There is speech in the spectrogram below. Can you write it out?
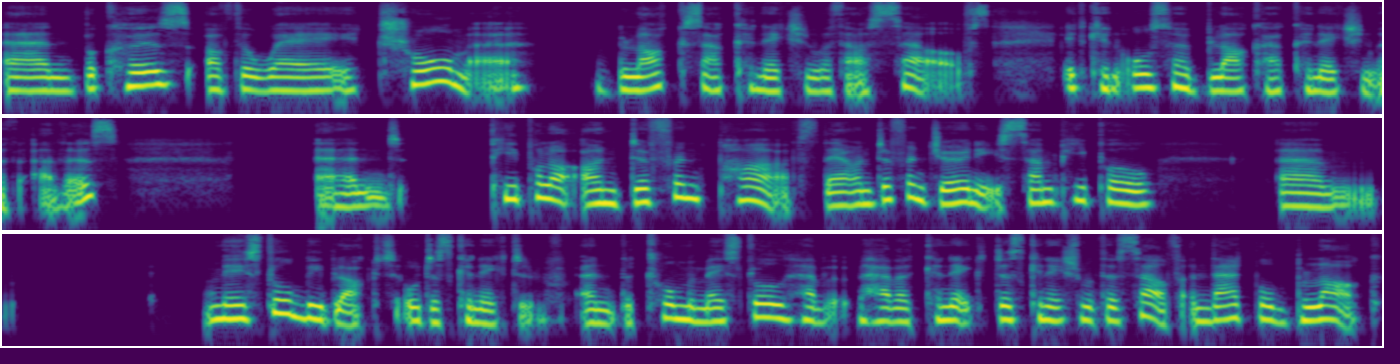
And because of the way trauma blocks our connection with ourselves, it can also block our connection with others. And people are on different paths. They're on different journeys. Some people um, may still be blocked or disconnected, and the trauma may still have have a connect disconnection with herself, and that will block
